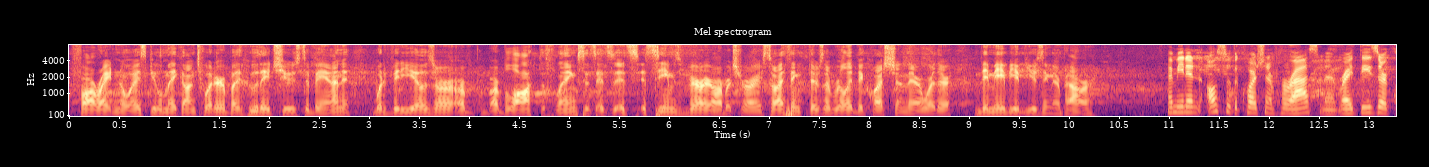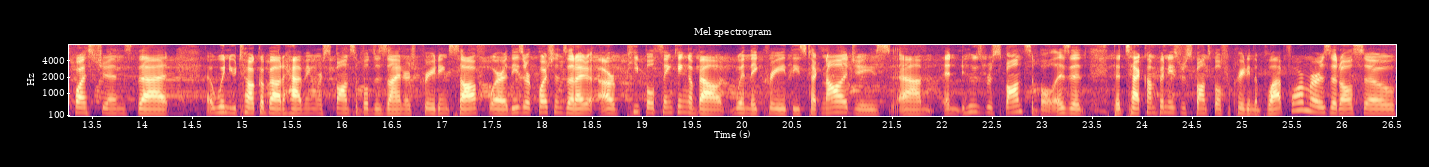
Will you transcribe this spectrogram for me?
far right noise people make on Twitter, but who they choose to ban, what videos are, are, are blocked with links, it's, it's, it's, it seems very arbitrary. So I think there's a really big question there where they may be abusing their power. I mean, and also the question of harassment, right? These are questions that, uh, when you talk about having responsible designers creating software, these are questions that I, are people thinking about when they create these technologies. Um, and who's responsible? Is it the tech companies responsible for creating the platform, or is it also,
